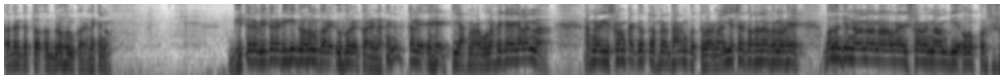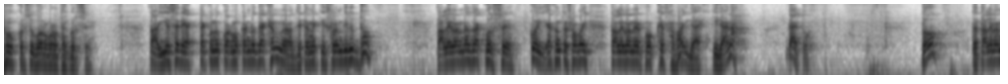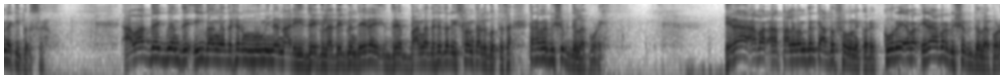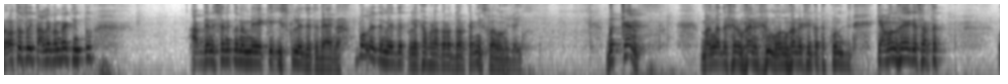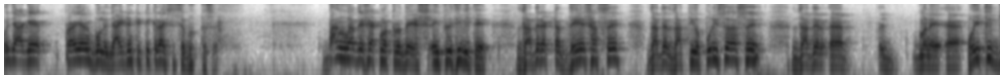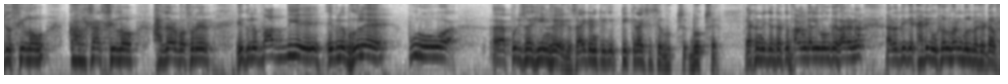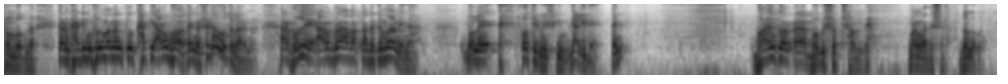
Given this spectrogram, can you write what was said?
তাদেরকে তো গ্রহণ করে না কেন? ভিতরে ভিতরে ঠিকই গ্রহণ করে, উপরে করে না, তাই না? তাহলে কি আপনারা মুনাফিক হয়ে গেলেন না? আপনার ইসলামটাকেও তো আপনারা ধারণ করতে পারেন আইএসের কথা যখন ওঠে, বলেন যে না না না, ওরা ইসলামের নাম দিয়ে অমুক করছে, সমুক করছে, বর্বরতা করছে। তা আইএসের একটা কোনো কর্মকাণ্ড দেখান না, যেটা নাকি ইসলাম বিরুদ্ধ? তালেবানরা যা করছে, কই, এখন তো সবাই তালেবানের পক্ষে সাফাই গায়। কি গায় না? গায় তো। তো তালেবানরা কী করছে? আবার দেখবেন যে এই বাংলাদেশের মুমিনা নারী যেগুলা, দেখবেন যে এরাই যে বাংলাদেশে যারা ইসলাম চালু করতে চায়, তারা আবার বিশ্ববিদ্যালয়ে পড়ে। এরা আবার তালেবানদেরকে আদর্শ মনে করে করে আবার এরা আবার বিশ্ববিদ্যালয়ে পড়ে। অথচ ওই তালেবানরা কিন্তু আফগানিস্তানে কোনো মেয়েকে স্কুলে যেতে দেয় না। বলে যে মেয়েদের লেখাপড়া করার দরকার নেই ইসলাম অনুযায়ী। বুঝছেন? বাংলাদেশের মানুষের মন মানসিকতা কোন কেমন হয়ে গেছে অর্থাৎ ওই যে আগে প্রায় আমি বলি যে আইডেন্টিটি ক্রাইসিসে ভুগতেছে। বাংলাদেশ একমাত্র দেশ এই পৃথিবীতে যাদের একটা দেশ আছে, যাদের জাতীয় পরিচয় আছে, যাদের মানে ঐতিহ্য ছিল কালচার ছিল, হাজার বছরের, এগুলো বাদ দিয়ে, এগুলো ভুলে পুরো পরিচয়হীন হয়ে গেছে আইডেন্টিটি ক্রাইসিসে ভুগছে ভুগছে। এখন নিজেদেরকে বাঙালি বলতে পারে না, আর ওদিকে খাঁটি মুসলমান বলবে সেটাও সম্ভব না। কারণ খাঁটি মুসলমান তো খাঁটি আরব হওয়া, তাই না? সেটাও হতে পারে না। আর হলে আরবরা আবার তাদেরকে মানে না। বলে ফকির মিসকিন গালি দেয়, তাই না? ভয়ঙ্কর ভবিষ্যৎ সামনে। বাংলাদেশের। ধন্যবাদ।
